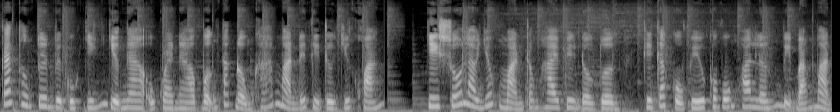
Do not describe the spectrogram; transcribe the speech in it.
các thông tin về cuộc chiến giữa Nga-Ukraine vẫn tác động khá mạnh đến thị trường chứng khoán. Chỉ số lao dốc mạnh trong hai phiên đầu tuần khi các cổ phiếu có vốn hóa lớn bị bán mạnh.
